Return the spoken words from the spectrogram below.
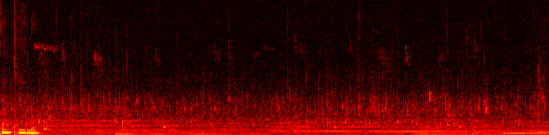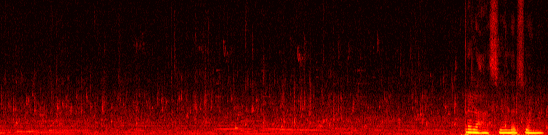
Tranquilo. Relajación del sueño.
